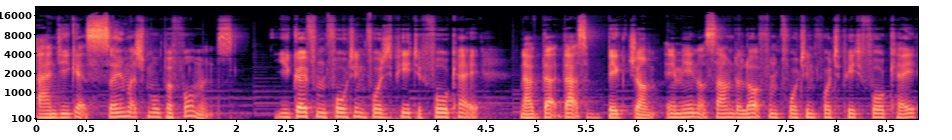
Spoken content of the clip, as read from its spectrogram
and you get so much more performance. You go from 1440p to 4K. Now that that's a big jump. It may not sound a lot from 1440p to 4K,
